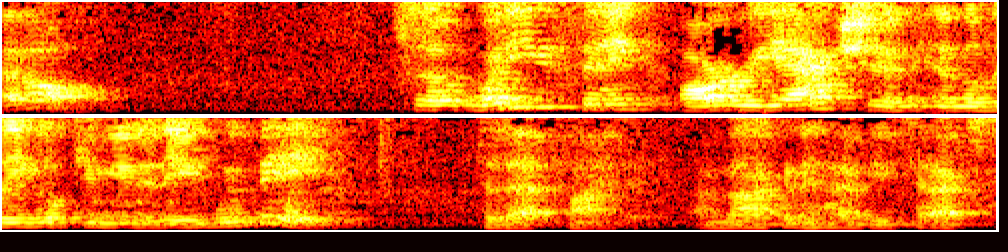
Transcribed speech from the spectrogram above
at all. So, what do you think our reaction in the legal community would be to that finding? I'm not going to have you text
